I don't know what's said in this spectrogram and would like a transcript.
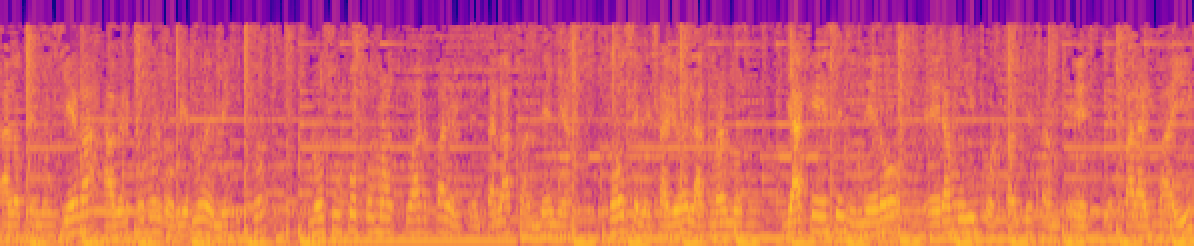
a lo que nos lleva a ver cómo el gobierno de México no supo cómo actuar para enfrentar la pandemia. Todo se le salió de las manos, ya que ese dinero era muy importante este, para el país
